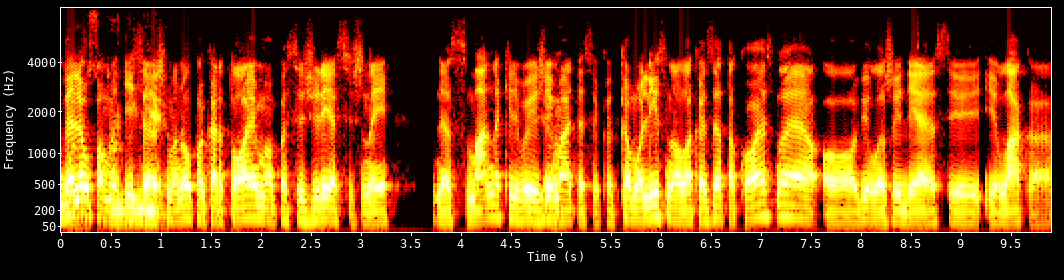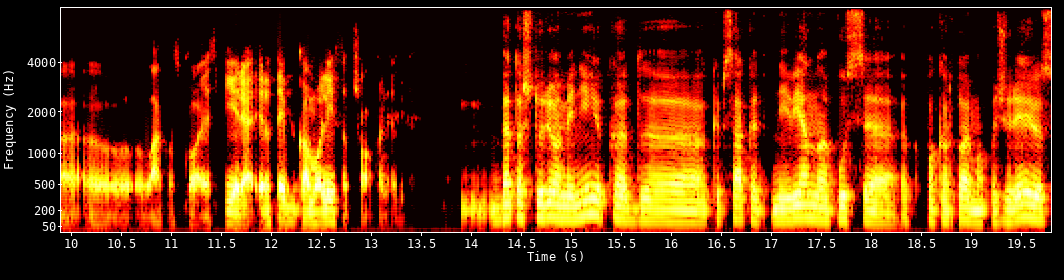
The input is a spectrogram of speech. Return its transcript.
vėliau pamatysi, aš manau, pakartojimą pasižiūrėsi, žinai, nes man akivaizdžiai ja. matėsi, kad kamuolys nuo Lakazeto kojas nuėjo, o Vilo žaidėjas į, į Laką, uh, Lakos kojas pyrė ir taip kamuolys atšoko netgi. Bet aš turiu omeny, kad, kaip sakant, nei viena pusė pakartojimo pažiūrėjus,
